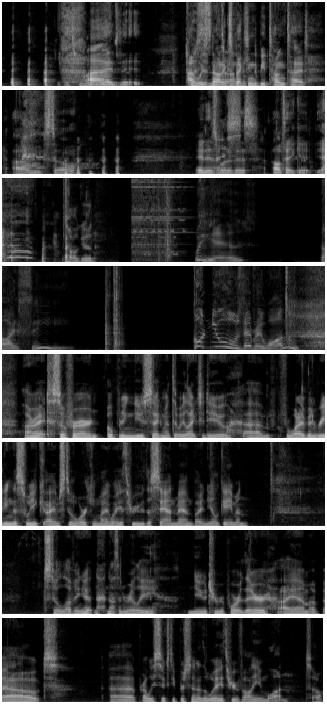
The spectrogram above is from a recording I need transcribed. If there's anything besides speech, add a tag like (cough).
It's one of I, I was not expecting to be tongue tied. Um, so it is what it is. I'll take it. Yeah. It's all good. Yes, I see. News, everyone. All right. So for our opening news segment that we like to do, um, for what I've been reading this week, I am still working my way through The Sandman by Neil Gaiman. Still loving it. Nothing really new to report there. I am about uh, probably 60% of the way through volume one. So,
